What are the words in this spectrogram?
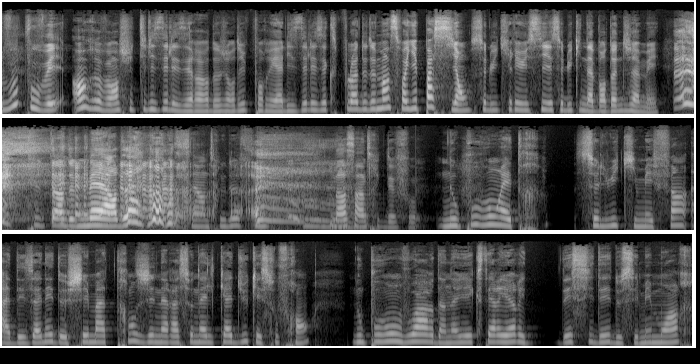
Vous pouvez, en revanche, utiliser les erreurs d'aujourd'hui pour réaliser les exploits de demain. Soyez patient, celui qui réussit et celui qui n'abandonne jamais. Putain de merde C'est un truc de fou. Non, c'est un truc de fou. Nous pouvons être celui qui met fin à des années de schémas transgénérationnels caduques et souffrants. Nous pouvons voir d'un œil extérieur et décider de ces mémoires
